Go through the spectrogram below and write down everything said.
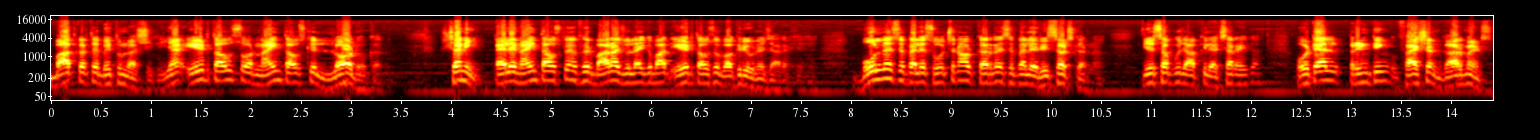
बात करते हैं मिथुन राशि की। यहाँ एट्थ हाउस और नाइन्थ हाउस के लॉर्ड होकर। शनि, पहले नाइन्थ हाउस में फिर 12 जुलाई के बाद एट्थ हाउस में बकरी होने जा रहे हैं। बोलने से पहले सोचना और करने से पहले रिसर्च करना। ये सब कुछ आपके लिए अच्छा रहेगा। होटल प्रिंटिंग फ़ैशन गारमेंट्स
